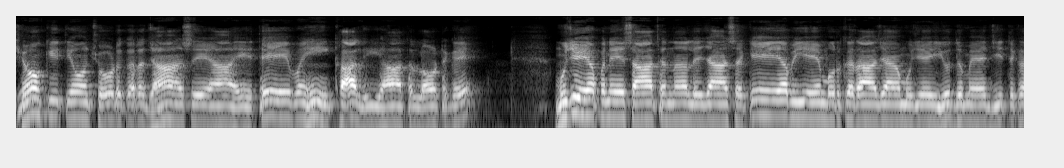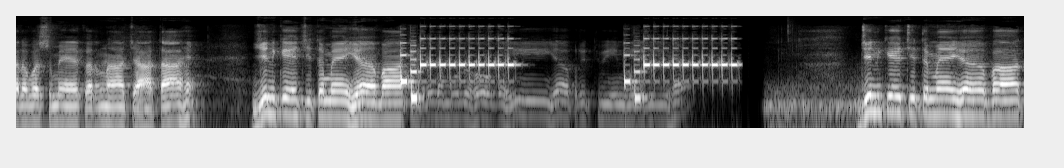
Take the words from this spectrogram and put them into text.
ज्यो की त्यों छोड़कर जहाँ से आए थे, वहीं खाली हाथ लौट गए। मुझे अपने साथ न ले जा सके। अब ये मूर्ख राजा मुझे युद्ध में जीत कर वश में करना चाहता है। जिनके चित्त में यह बात हो गई, यह पृथ्वी मेरी है। जिनके चित्त में यह बात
